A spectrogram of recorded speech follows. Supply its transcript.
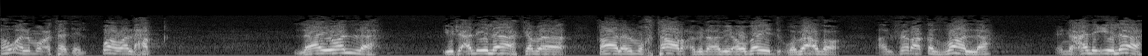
هو المعتدل وهو الحق. لا يوله يجعل إله كما قال المختار بن أبي عبيد وبعض الفرق الضالة إن علي إله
